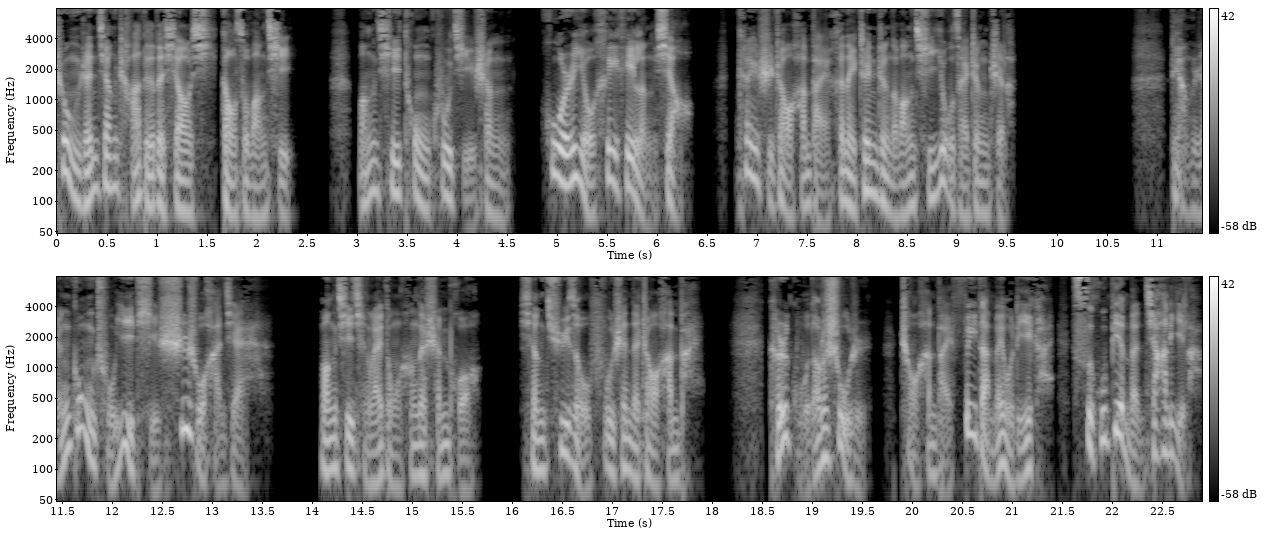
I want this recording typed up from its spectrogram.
众人将查得的消息告诉王七，王七痛哭几声，忽而又嘿嘿冷笑，开始赵寒柏和那真正的王七又在争执了。两人共处一体，实属罕见。王七请来懂行的神婆，想驱走附身的赵寒柏，可是鼓捣了数日，赵寒柏非但没有离开，似乎变本加厉了。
